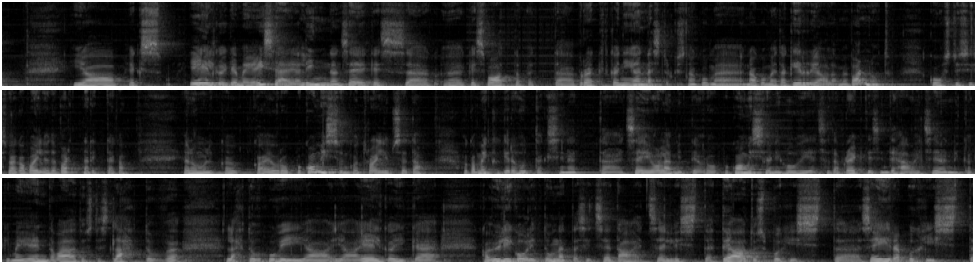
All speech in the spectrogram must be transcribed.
ja eks eelkõige meie ise ja linn on see, kes, kes vaatab, et projekt ka nii õnnestuks, nagu me, nagu me ta kirja oleme pannud, koostöös siis väga paljude partneritega ja loomulikult ka Euroopa Komisjon kontrollib seda, aga ma ikkagi rõhutaksin, et, et see ei ole mitte Euroopa Komisjoni huvi, et seda projekti siin teha, vaid see on ikkagi meie enda vajadustest lähtuv, lähtuv huvi ja, ja eelkõige ka ülikoolid tunnetasid seda, et sellist teaduspõhist, seirepõhist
